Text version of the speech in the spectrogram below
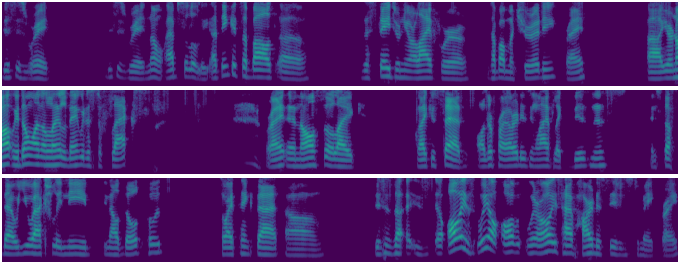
This is great. This is great. No, absolutely. I think it's about uh, the stage in your life where it's about maturity, right? Uh, you're not. We don't want to learn languages to flex, right? And also like like you said, other priorities in life like business and stuff that you actually need in adulthood. So I think that um, this is, a, is always we all we always have hard decisions to make, right?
